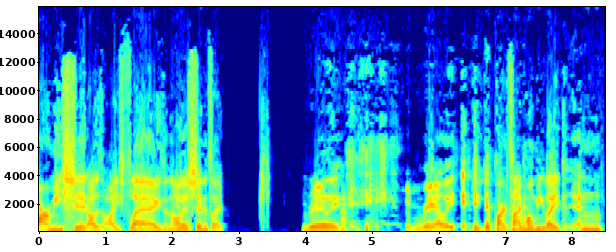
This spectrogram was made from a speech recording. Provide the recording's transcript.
army shit, all this, all these flags and all Yeah. this shit. And it's like Really? really? you, you're part time, homie. Like, Yeah. mm,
